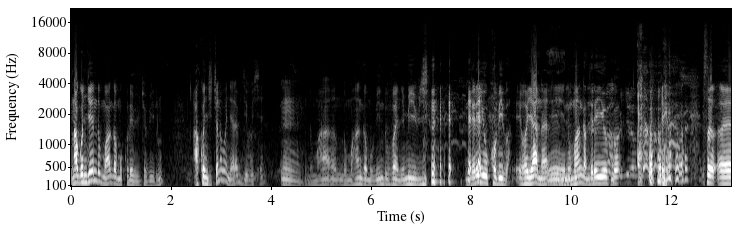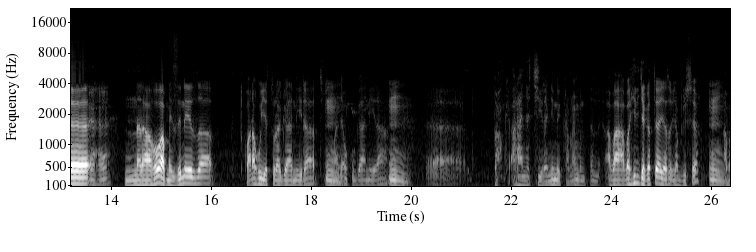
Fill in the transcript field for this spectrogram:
Ntabwo ngenda umuhanga mu kureba ibyo bintu. Ariko njye icyo nabonye yarabyibushye Mm. Ndi umuhanga mu bindi uvanyemo ibyo mbere y'uko biba oya na Eh, ni umuhanga mbere y'uko so eh, nari aho ameze neza twarahuye turaganira tugira Mm. umwanya wo kuganira Mm. donc aranyakira nyine aba hirya gato ya, Mm. aba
